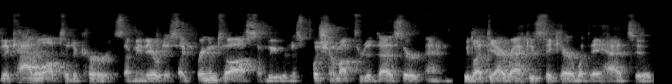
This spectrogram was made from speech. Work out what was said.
the cattle up to the Kurds. I mean, they were just like bring them to us, and we were just pushing them up through the desert, and we let the Iraqis take care of what they had to.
